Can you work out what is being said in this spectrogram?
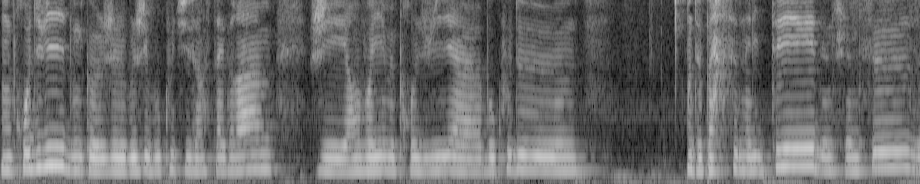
mon produit. Donc euh, j'ai beaucoup utilisé Instagram, j'ai envoyé mes produits à beaucoup de, de personnalités, d'influenceuses,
